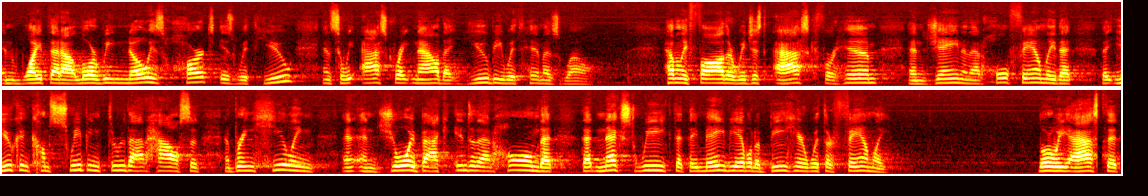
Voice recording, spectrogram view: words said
and wipe that out. Lord, we know his heart is with you, and so we ask right now that you be with him as well. Heavenly Father, we just ask for him and Jane and that whole family that, that you can come sweeping through that house and, and bring healing and, and joy back into that home, that, that next week that they may be able to be here with their family. Lord, we ask that,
